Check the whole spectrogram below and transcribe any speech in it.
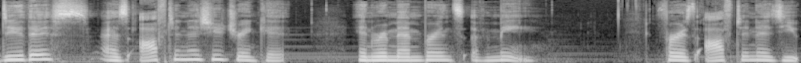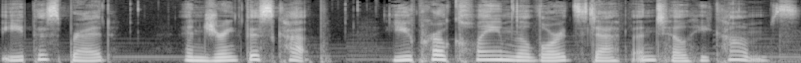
Do this as often as you drink it in remembrance of me. For as often as you eat this bread and drink this cup, you proclaim the Lord's death until he comes.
